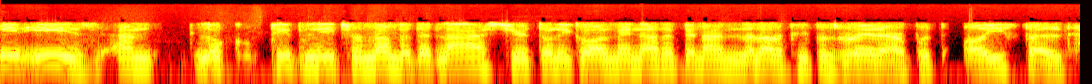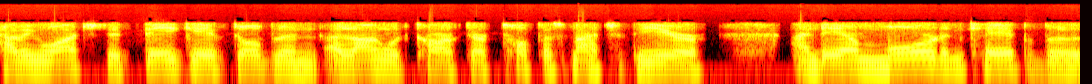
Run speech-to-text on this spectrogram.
It is, and look, people need to remember that last year Donegal may not have been on a lot of people's radar, but I felt, having watched it, they gave Dublin, along with Cork, their toughest match of the year, and they are more than capable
